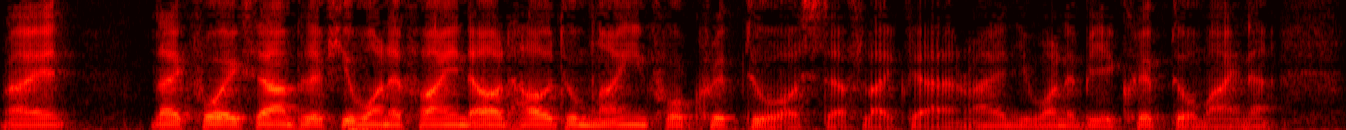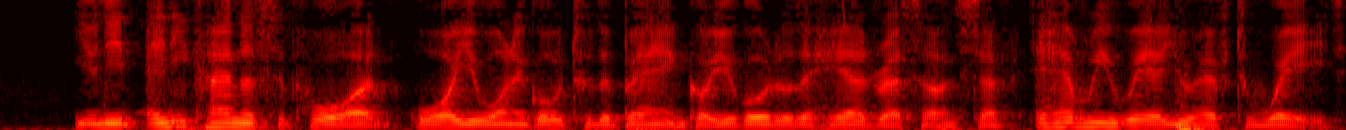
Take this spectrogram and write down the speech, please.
right? Like for example, if you want to find out how to mine for crypto or stuff like that, right? You want to be a crypto miner. You need any kind of support, or you want to go to the bank, or you go to the hairdresser and stuff. Everywhere you have to wait.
